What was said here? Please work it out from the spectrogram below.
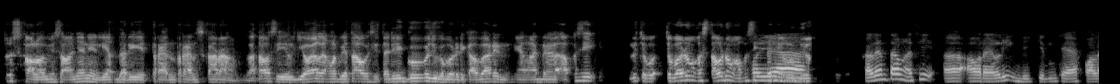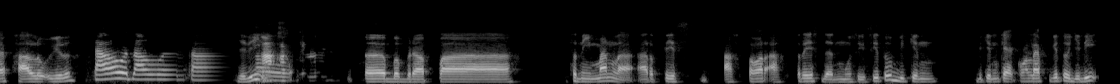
Terus kalau misalnya nih lihat dari tren-tren sekarang, nggak tahu sih Joel yang lebih tahu sih. Tadi gue juga baru dikabarin yang ada apa sih? Lu coba coba dong kasih tahu dong apa sih Oh, tadi iya. yang lu bilang? Kalian tahu nggak sih eh, Aureli bikin kayak collab halu gitu? tahu tahu tahu Jadi Tahu. Ngakak. eh, beberapa seniman lah, artis, aktor, aktris dan musisi tuh bikin bikin kayak collab gitu. Jadi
